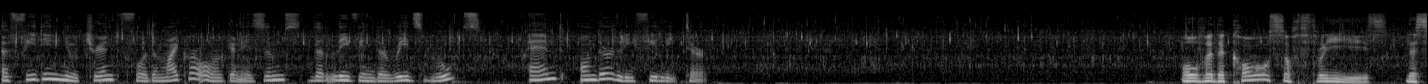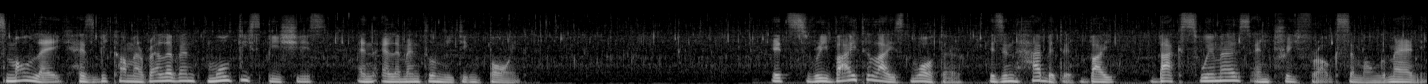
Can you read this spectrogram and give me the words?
a feeding nutrient for the microorganisms that live in the reed's roots and on their leafy litter. Over the course of three years, the small lake has become a relevant multi-species and elemental meeting point. Its revitalized water is inhabited by backswimmers and tree frogs among many.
